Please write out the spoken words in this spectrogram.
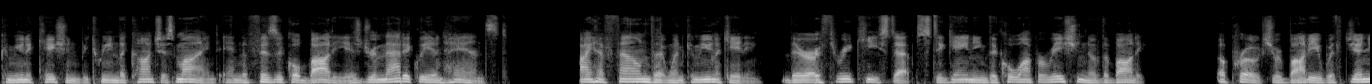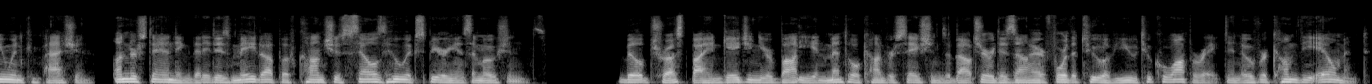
communication between the conscious mind and the physical body is dramatically enhanced. I have found that when communicating, there are three key steps to gaining the cooperation of the body. Approach your body with genuine compassion, understanding that it is made up of conscious cells who experience emotions. Build trust by engaging your body in mental conversations about your desire for the two of you to cooperate and overcome the ailment.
